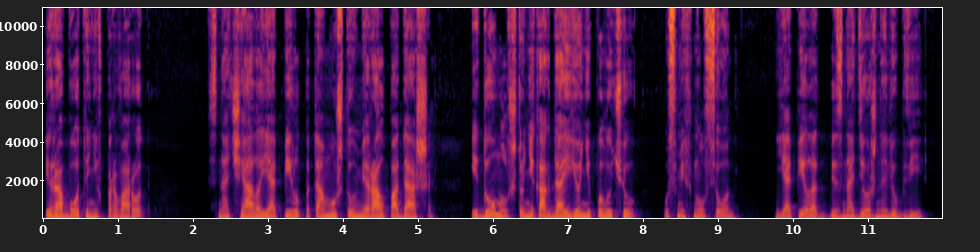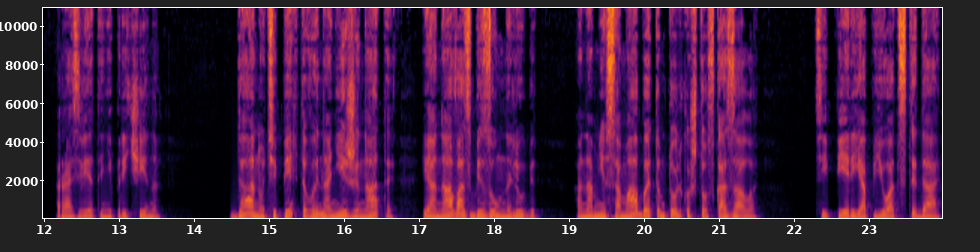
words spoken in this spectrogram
и работы не в проворот. Сначала я пил, потому что умирал по Даше, и думал, что никогда ее не получу, усмехнулся он. Я пил от безнадежной любви, Разве это не причина? Да, но теперь-то вы на ней женаты, и она вас безумно любит. Она мне сама об этом только что сказала. Теперь я пью от стыда.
